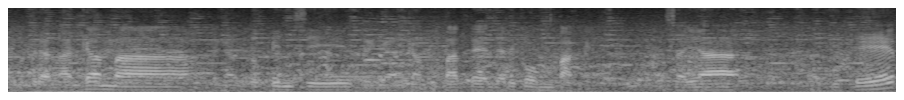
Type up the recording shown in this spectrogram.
Kementerian Agama dengan provinsi dengan kabupaten jadi kompak. Saya titip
